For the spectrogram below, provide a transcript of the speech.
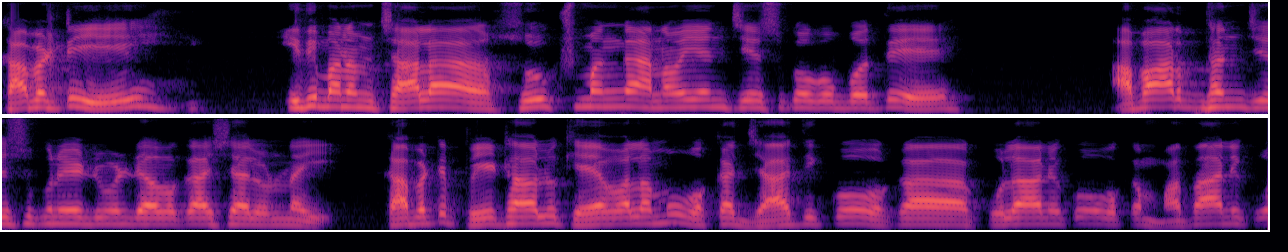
కాబట్టి ఇది మనం చాలా సూక్ష్మంగా అన్వయం చేసుకోకపోతే అపార్థం చేసుకునేటువంటి అవకాశాలు ఉన్నాయి కాబట్టి పీఠాలు కేవలము ఒక జాతికో ఒక కులానికో ఒక మతానికో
